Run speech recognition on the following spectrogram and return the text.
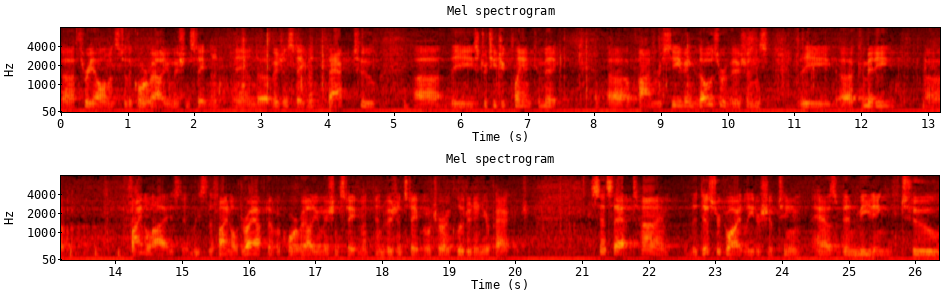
uh, three elements, to the core value, mission statement, and uh, vision statement, back to uh, the Strategic Plan Committee. Uh, upon receiving those revisions, the uh, committee uh, finalized at least the final draft of a core value, mission statement, and vision statement, which are included in your package. Since that time, the district-wide leadership team has been meeting to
